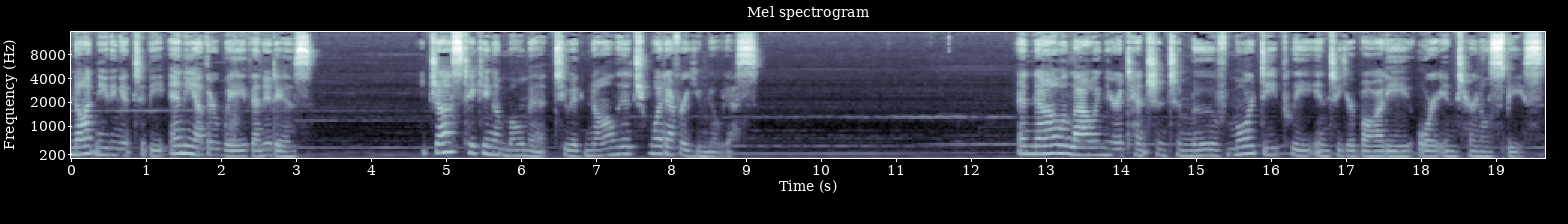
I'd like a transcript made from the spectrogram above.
not needing it to be any other way than it is just taking a moment to acknowledge whatever you notice. And now allowing your attention to move more deeply into your body or internal space.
